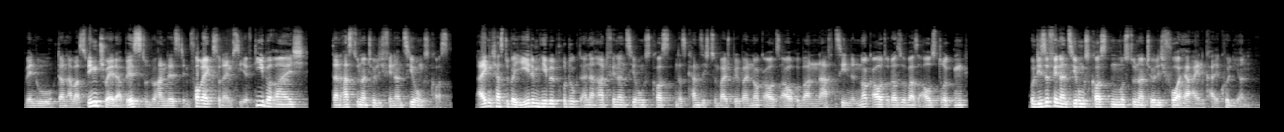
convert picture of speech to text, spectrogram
wenn du dann aber Swing Trader bist und du handelst im Forex oder im CFD-Bereich, dann hast du natürlich Finanzierungskosten. Eigentlich hast du bei jedem Hebelprodukt eine Art Finanzierungskosten. Das kann sich zum Beispiel bei Knockouts auch über einen nachziehenden Knockout oder sowas ausdrücken. Und diese Finanzierungskosten musst du natürlich vorher einkalkulieren.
